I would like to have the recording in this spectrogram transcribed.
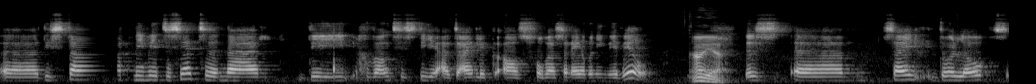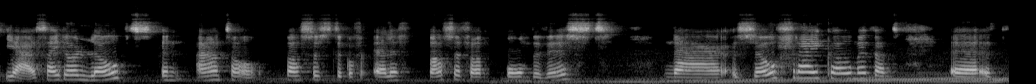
uh, die stap niet meer te zetten naar die gewoontes die je uiteindelijk als volwassene helemaal niet meer wil. Oh ja. Dus uh, zij doorloopt, ja, zij doorloopt een aantal passen, een stuk of elf passen van onbewust naar zo vrijkomen. Want uh, het,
